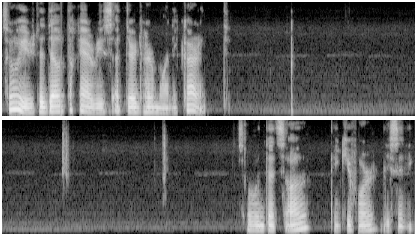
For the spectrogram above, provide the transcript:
So here, the delta carries a third harmonic current. So that's all. Thank you for listening.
